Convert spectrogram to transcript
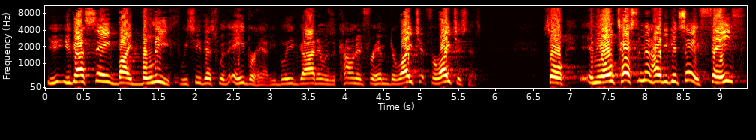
You, you got saved by belief. We see this with Abraham. He believed God and it was accounted for him to right, for righteousness. So in the Old Testament, how do you get saved? Faith.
